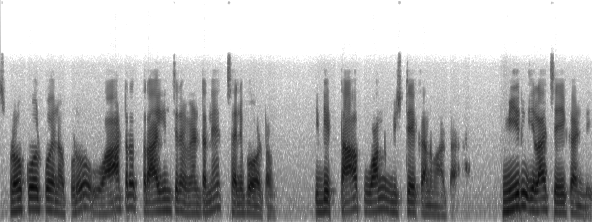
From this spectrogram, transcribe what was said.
స్ప్రో కోల్పోయినప్పుడు వాటర్ త్రాగించిన వెంటనే చనిపోవటం. ఇది టాప్ వన్ మిస్టేక్ అనమాట మీరు ఇలా చేయకండి.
